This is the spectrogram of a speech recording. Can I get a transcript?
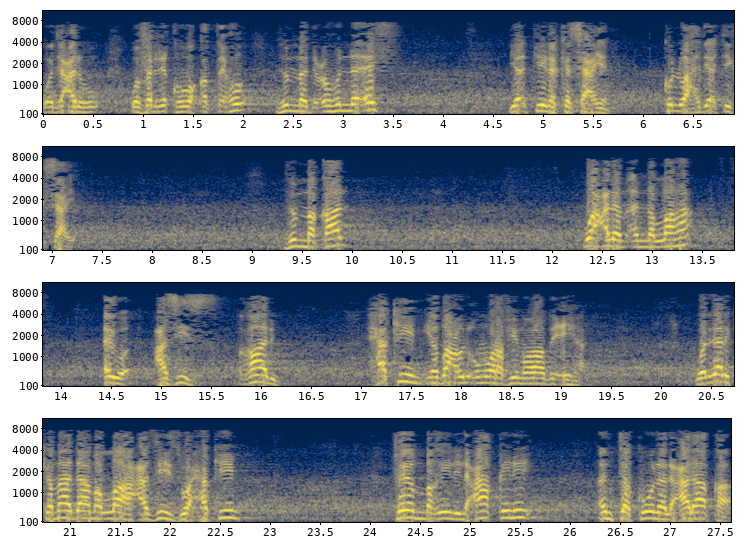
واجعله وفرقه وقطعه ثم ادعوهن إيش؟ يأتينك سعيا. كل واحد يأتيك سعيا. ثم قال واعلم أن الله أيوة عزيز غالب حكيم يضع الأمور في مواضعها. ولذلك ما دام الله عزيز وحكيم فينبغي للعاقل أن تكون العلاقة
